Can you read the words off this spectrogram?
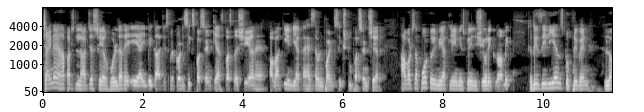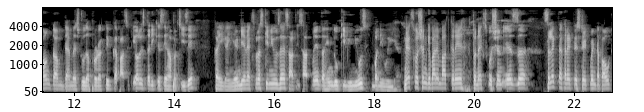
China यहाँ पर लार्जेस्ट शेयर होल्डर है एआईबी का, जिसमें 26 परसेंट के आसपास में शेयर है, और बाकी इंडिया का है 7.62 percent share our support to India claim is to ensure economic resilience to prevent long term damage to the productive capacity और इस तरीके से यहाँ पर चीज़ें कही गई है। इंडियन एक्सप्रेस की न्यूज़ है, साथ ही साथ में द हिंदू की भी न्यूज़ बनी हुई है। नेक्स्ट क्वेश्चन के बारे में बात करें तो next question is select the correct statement about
